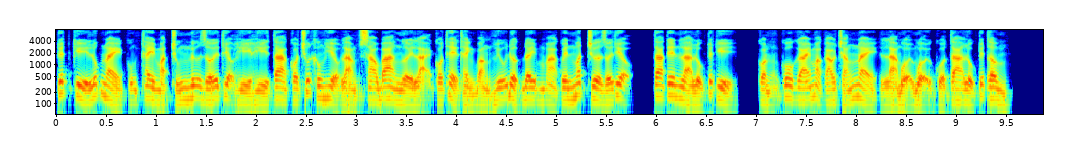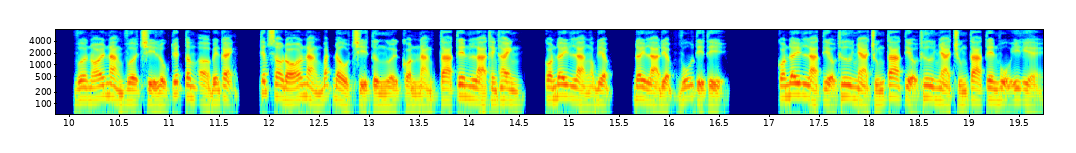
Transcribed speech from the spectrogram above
tuyết kỳ lúc này cũng thay mặt chúng nữ giới thiệu hì hì ta có chút không hiểu làm sao ba người lại có thể thành bằng hữu được đây mà quên mất chưa giới thiệu. Ta tên là lục tuyết kỳ còn cô gái mặc áo trắng này là mội mội của ta lục tuyết tâm. Vừa nói nàng vừa chỉ lục tuyết tâm ở bên cạnh tiếp sau đó nàng bắt đầu chỉ từng người còn nàng ta tên là thanh thanh còn đây là ngọc điệp đây là điệp vũ tỷ tỷ còn đây là tiểu thư nhà chúng ta tiểu thư nhà chúng ta tên vũ y kỉa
